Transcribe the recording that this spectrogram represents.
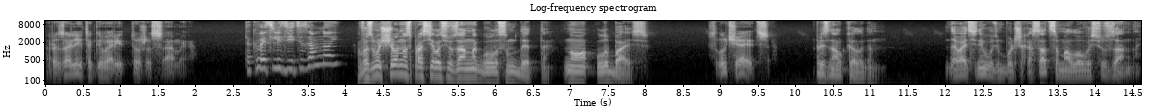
Розалита говорит то же самое. «Так вы следите за мной?» Возмущенно спросила Сюзанна голосом Детта, но улыбаясь. «Случается», — признал Келлоган. «Давайте не будем больше касаться малого Сюзанна,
